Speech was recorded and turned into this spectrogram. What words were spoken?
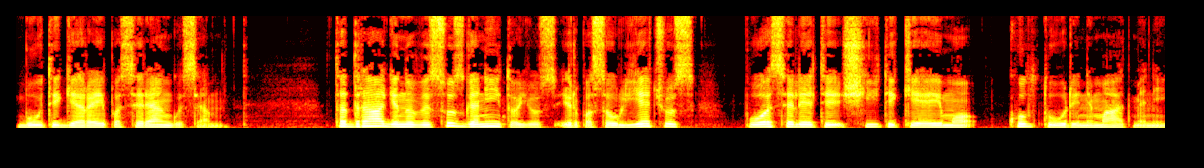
būti gerai pasirengusiam. Tad raginu visus ganytojus ir pasauliečius puoselėti šį tikėjimo kultūrinį matmenį,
